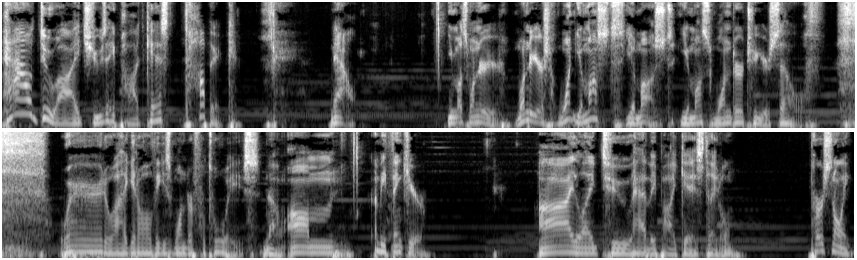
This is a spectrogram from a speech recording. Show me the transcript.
how do i choose a podcast topic? Now you must wonder wonder your one you must you must you must wonder to yourself where do I get all these wonderful toys? No, um, let me think here. I like to have a podcast title personally.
